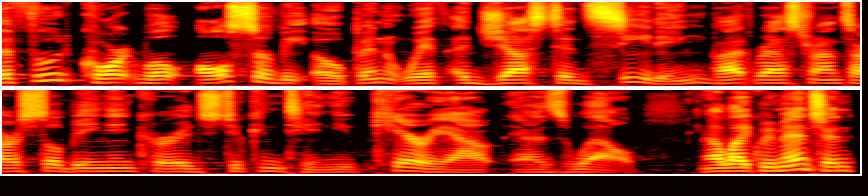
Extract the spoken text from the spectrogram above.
The food court will also be open with adjusted seating, but restaurants are still being encouraged to continue carryout as well. Now, like we mentioned,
